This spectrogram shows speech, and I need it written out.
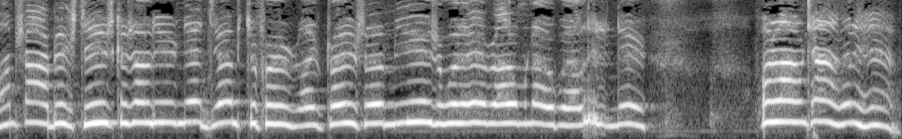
I'm sorry, Big Steve, because I lived in that dumpster for like 30 something years or whatever. I don't know, but I lived in there for a long time, anyhow.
